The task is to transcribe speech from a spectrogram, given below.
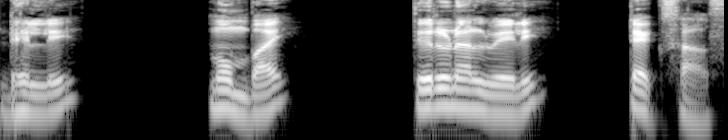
ఢిల్లీ ముంబై తిరునల్వేలి టెక్సాస్.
